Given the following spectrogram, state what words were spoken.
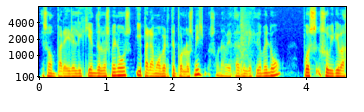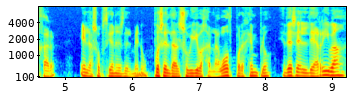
que son para ir eligiendo los menús y para moverte por los mismos. Una vez has elegido menú, pues subir y bajar en las opciones del menú. Pues el de subir y bajar la voz, por ejemplo. Entonces el de arriba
